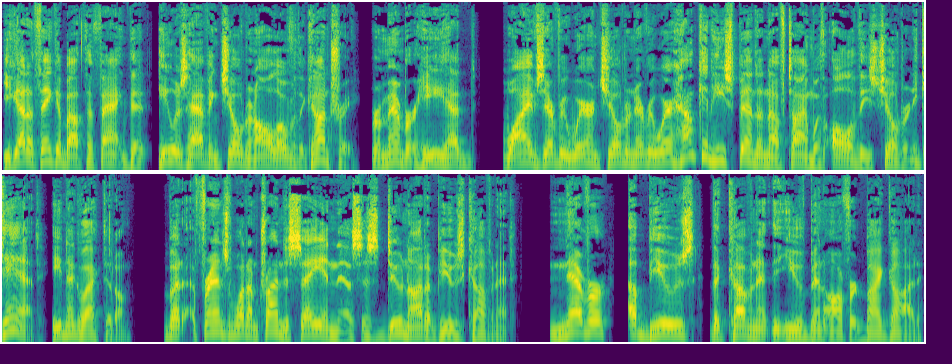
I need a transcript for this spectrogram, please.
You got to think about the fact that he was having children all over the country. Remember, he had wives everywhere and children everywhere. How can he spend enough time with all of these children? He can't. He neglected them. But, friends, what I'm trying to say in this is do not abuse covenant. Never abuse the covenant that you've been offered by God.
